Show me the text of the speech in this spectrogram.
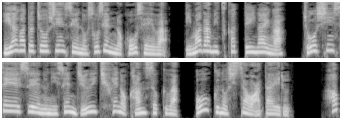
イヤ型超新星の祖先の構成は、未だ見つかっていないが、超新星 SN2011 フェの観測は、多くの示唆を与える。ハッ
